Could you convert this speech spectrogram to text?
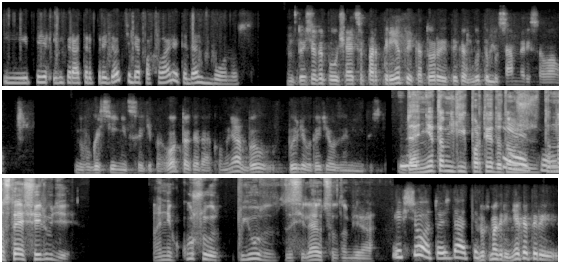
и император придет, тебя похвалит и даст бонус. Ну, то есть это, получается, портреты, которые ты как будто бы сам нарисовал в гостинице. Типа, вот так и так. У меня был, были вот эти вот знаменитости. Да нет там никаких портретов, там, же- там настоящие люди. Они кушают, пьют, заселяются в номера. И все, то есть, да, ты Ну смотри, некоторые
